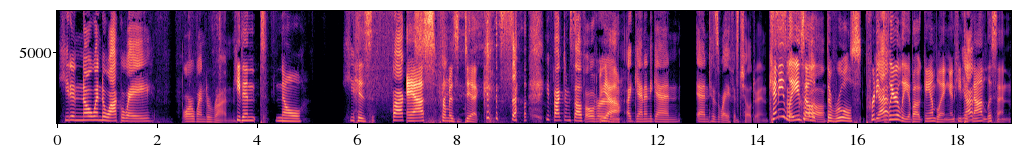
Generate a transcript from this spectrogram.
he didn't know when to walk away or when to run. He didn't know He his fucked ass from his dick. so he fucked himself over Yeah. again and again and his wife and children. Kenny So lays cool. out the rules pretty Yep. clearly about gambling, and he did not listen.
